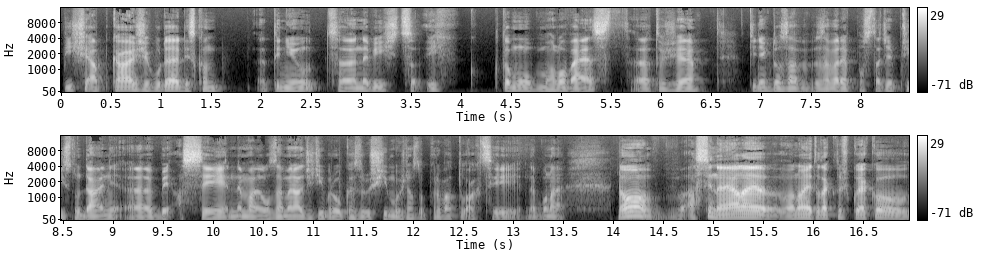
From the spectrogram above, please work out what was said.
píše apka, že bude discontinued. Uh, nevíš, co jich k tomu mohlo vést? Uh, to, že ti někdo zavede v podstatě přísnou daň, by asi nemalo znamenat, že ti broker zruší možnost obchodovat tu akci, nebo ne. No, asi ne, ale ono je to tak trošku jako,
